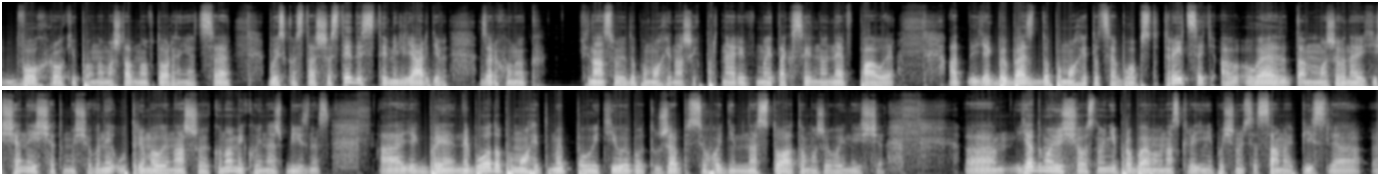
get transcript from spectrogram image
двох років повномасштабного вторгнення це близько 160 мільярдів за рахунок фінансової допомоги наших партнерів ми так сильно не впали. А якби без допомоги, то це було б 130, але там, можливо, навіть іще нижче, тому що вони утримали нашу економіку і наш бізнес. А якби не було допомоги, то ми б полетіли б от уже б сьогодні на 100, а то можливо і нижче. Е, я думаю, що основні проблеми в нас в країні почнуться саме після е,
